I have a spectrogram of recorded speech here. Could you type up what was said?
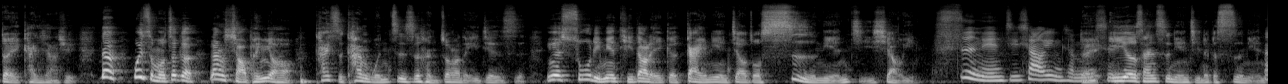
对看下去。那为什么这个让小朋友哦开始看文字是很重要的一件事？因为书里面提到了一个概念，叫做四年级效应。四年级效应什么意思？一二三四年级那个四年级，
